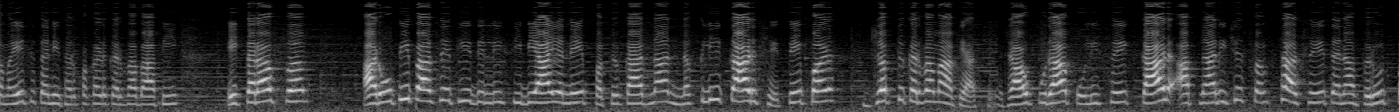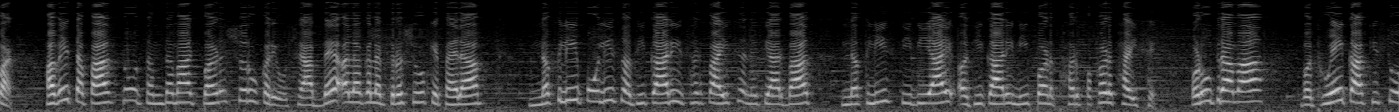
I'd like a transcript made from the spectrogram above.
સમયે જ તેની ધરપકડ કરવામાં આવી. એક તરફ આરોપી પાસેથી દિલ્હી સીબીઆઈ અને પત્રકારના નકલી કાર્ડ છે તે પણ જપ્ત કરવામાં આવ્યા છે. રાવપુરા પોલીસે કાર્ડ આપનારી જે સંસ્થા છે તેના વિરુદ્ધ પણ હવે તપાસનો ધમધમાટ પણ શરૂ કર્યો છે. આ બે અલગ અલગ દ્રશ્યો કે પહેલા નકલી પોલીસ અધિકારી ઝડપાઈ છે અને ત્યારબાદ નકલી સીબીઆઈ અધિકારીની પણ ધરપકડ થાય છે. વડોદરામાં વધુ એક આ કિસ્સો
